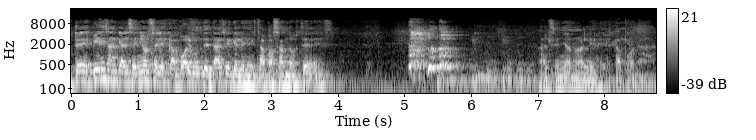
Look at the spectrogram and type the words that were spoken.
¿Ustedes piensan que al Señor se le escapó algún detalle que les está pasando a ustedes? Al Señor no les escapó nada.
